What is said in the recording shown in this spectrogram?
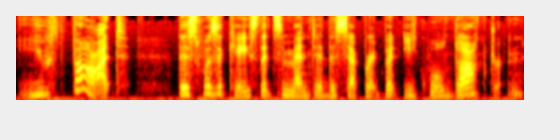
you thought this was a case that cemented the separate but equal doctrine.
